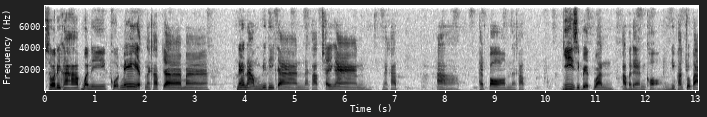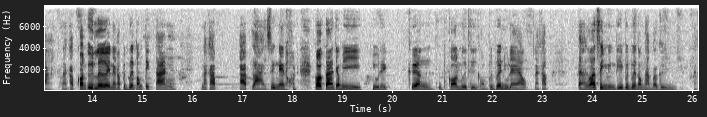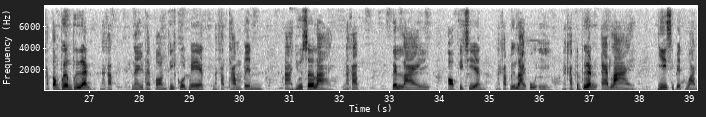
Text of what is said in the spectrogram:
สวัสดีครับ วันนี้โค้ดเมธนะครับจะมาแนะนำวิธีการนะครับใช้งานนะครับแพลตฟอร์มนะครับ 21 วันอาบาแดนของดีพักโจปานะครับก่อนอื่นเลยนะครับ เพื่อนๆต้องติดตั้งนะครับแอปไลน์ซึ่งแน่นอน ก็น่าจะมีอยู่ในเครื่องอุปกรณ์มือถือของเพื่อนๆอยู่แล้วนะครับ แต่ว่าสิ่งหนึ่งที่เพื่อนๆต้องทำก็คือนะครับต้องเพิ่มเพื่อนนะครับ ในแพลตฟอร์มที่โค้ดเมดนะครับทำเป็นอ่า user line นะครับ เป็น Line Official นะครับ หรือ Line OA นะครับ เพื่อนๆ แอดไลน์21 วัน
